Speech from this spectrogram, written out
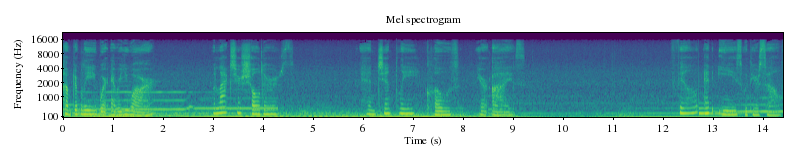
Comfortably wherever you are. Relax your shoulders and gently close your eyes. Feel at ease with yourself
